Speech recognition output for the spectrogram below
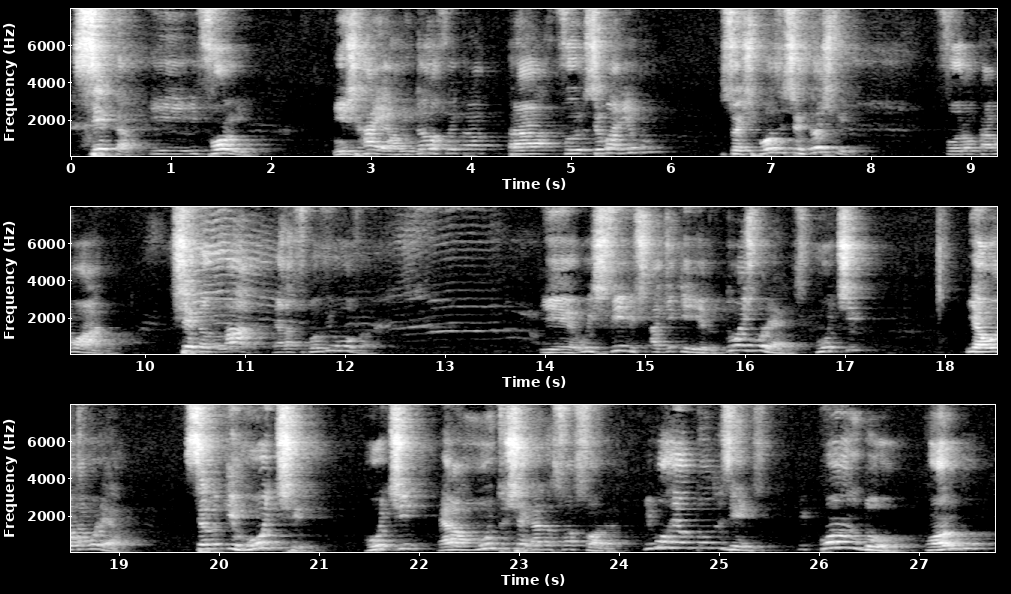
seca e, e fome em Israel. Então ela foi para seu marido, sua esposa e seus dois filhos foram para Moab. Chegando lá, ela ficou viúva. E os filhos adquiriram duas mulheres, Ruth e a outra mulher. Sendo que Ruth, Ruth era muito chegada à sua sogra. E morreram todos eles. E quando, quando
